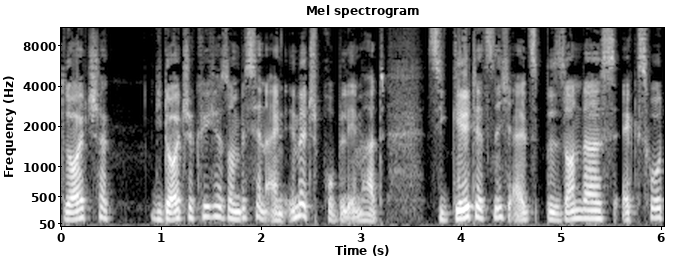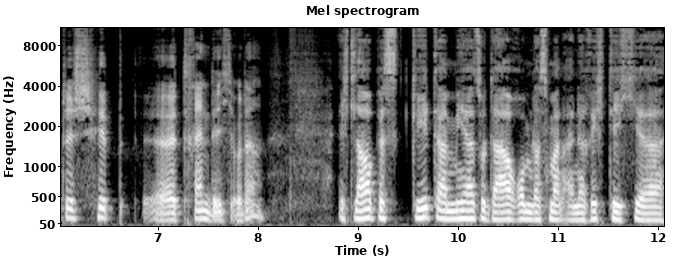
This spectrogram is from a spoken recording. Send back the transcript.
deutscher die deutsche Küche so ein bisschen ein Imageproblem hat. Sie gilt jetzt nicht als besonders exotisch, hip, äh, trendig, oder? Ich glaube, es geht da mehr so darum, dass man eine richtig äh,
